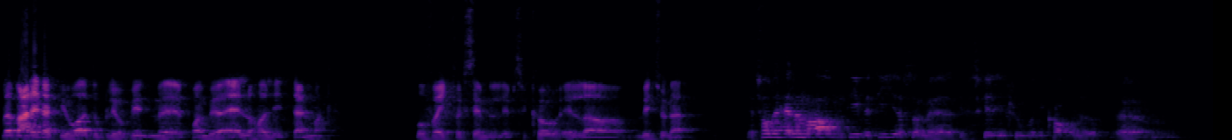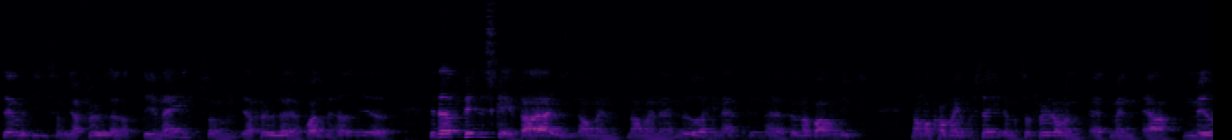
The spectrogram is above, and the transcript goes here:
Hvad var det, der gjorde, at du blev vild med Brøndby og alle hold i Danmark? Hvorfor ikke for eksempel FCK eller Midtjylland? Jeg tror, det handler meget om de værdier, som øh, de forskellige klubber de kommer med. Øhm, den værdi, som jeg føler, eller DNA'en, som jeg føler, at Brøndby havde, det er, at det der fællesskab, der er i, når man, når man øh, møder hinanden, den er, den er bare unikt. Når man kommer ind på stadion, så føler man, at man er med.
